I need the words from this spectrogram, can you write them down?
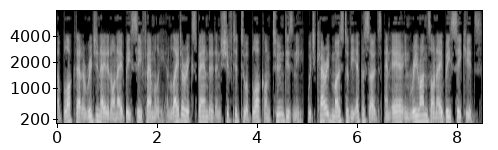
a block that originated on ABC Family and later expanded and shifted to a block on Toon Disney, which carried most of the episodes and air in reruns on ABC Kids.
